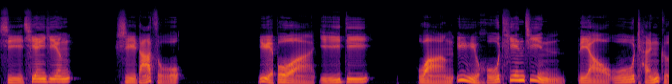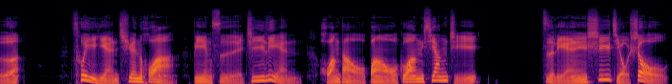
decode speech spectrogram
喜千英，始达祖。月波宜低，望玉壶天尽，了无尘阁。翠眼圈花，冰似织炼，黄道宝光相直。自怜诗酒瘦，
